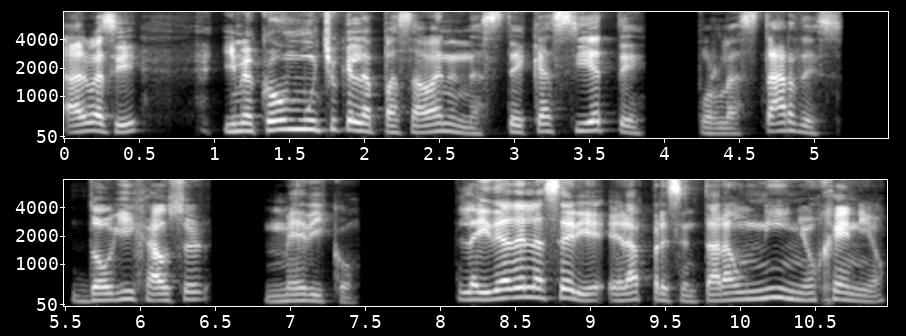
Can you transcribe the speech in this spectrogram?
Algo así. Y me acuerdo mucho que la pasaban en Azteca 7 por las tardes. Doggy Hauser, médico. La idea de la serie era presentar a un niño genio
